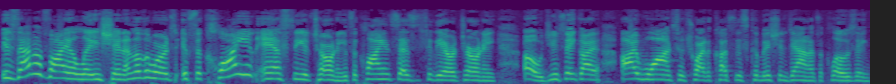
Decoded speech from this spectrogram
is that a violation? In other words, if the client asks the attorney, if the client says to their attorney, "Oh, do you think I I want to try to cut this commission down at the closing?"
